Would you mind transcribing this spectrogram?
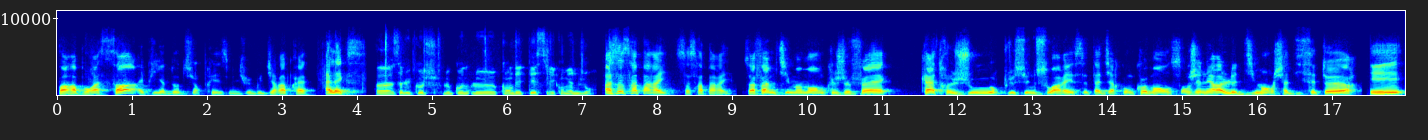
par rapport à ça. Et puis il y a d'autres surprises, mais je vais vous dire après. Alex. Euh, salut coach, le, le camp d'été c'est combien de jours? Ah ça sera pareil, ça sera pareil. Ça fait un petit moment que je fais quatre jours plus une soirée, c'est-à-dire qu'on commence en général le dimanche à 17h et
